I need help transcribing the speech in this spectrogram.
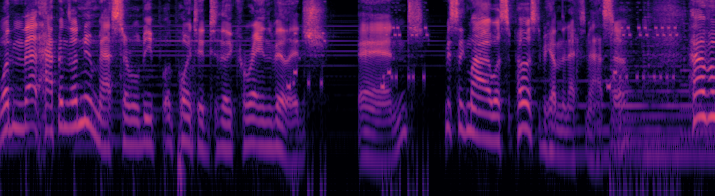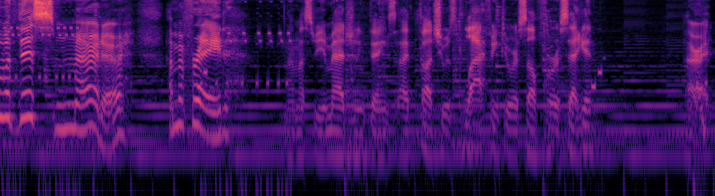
when that happens, a new master will be appointed to the Kurain village. And Mystic Maya was supposed to become the next master. However, with this murder, I'm afraid... I must be imagining things. I thought she was laughing to herself for a second. Alright,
